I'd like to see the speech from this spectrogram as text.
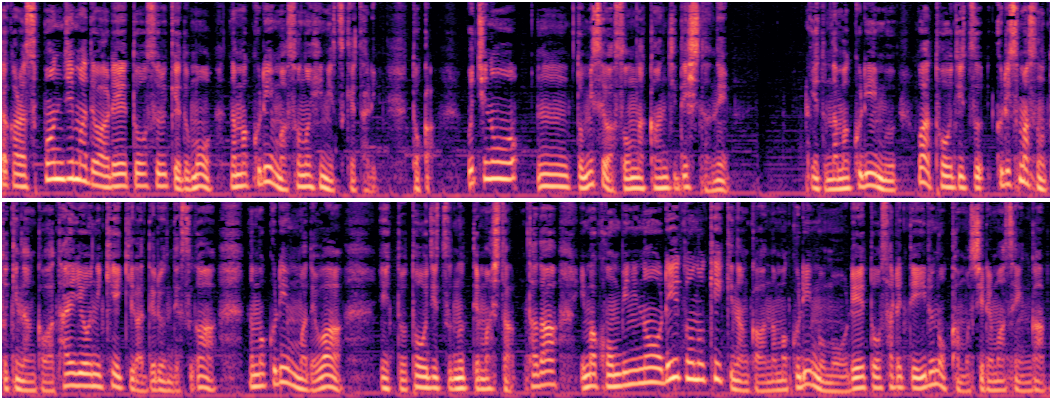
だからスポンジまでは冷凍するけども、生クリームはその日につけたりとか、うちの、うんと、店はそんな感じでしたね。えっ、と、生クリームは当日、クリスマスの時なんかは大量にケーキが出るんですが、生クリームまでは、えっ、と、当日塗ってました。ただ、今コンビニの冷凍のケーキなんかは生クリームも冷凍されているのかもしれませんが、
